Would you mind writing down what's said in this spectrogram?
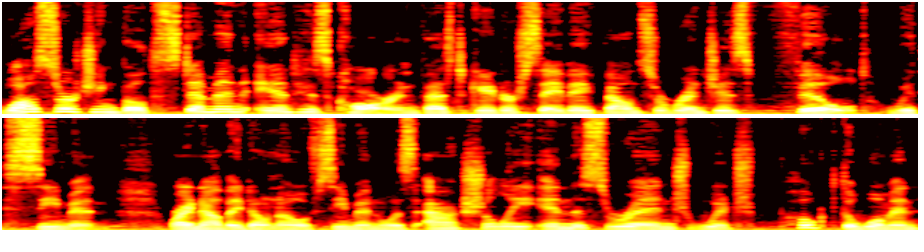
While searching both Stemen and his car, investigators say they found syringes filled with semen. Right now, they don't know if semen was actually in the syringe which poked the woman,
